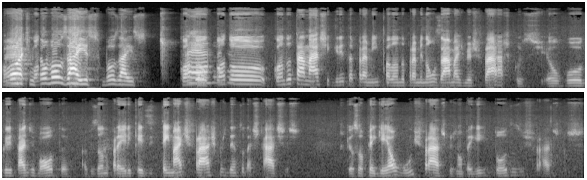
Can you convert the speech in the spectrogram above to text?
Ótimo, é, quando... então vou usar isso. Vou usar isso. Quando, é. quando, quando o Tanashi grita para mim, falando para mim não usar mais meus frascos, eu vou gritar de volta, avisando para ele que tem mais frascos dentro das caixas. Porque eu só peguei alguns frascos, não peguei todos os frascos.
